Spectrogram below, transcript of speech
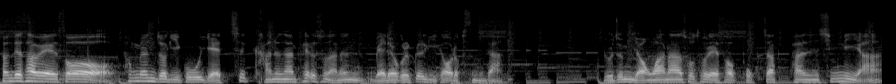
현대 사회에서 평면적이고 예측 가능한 페르소나는 매력을 끌기가 어렵습니다. 요즘 영화나 소설에서 복잡한 심리야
